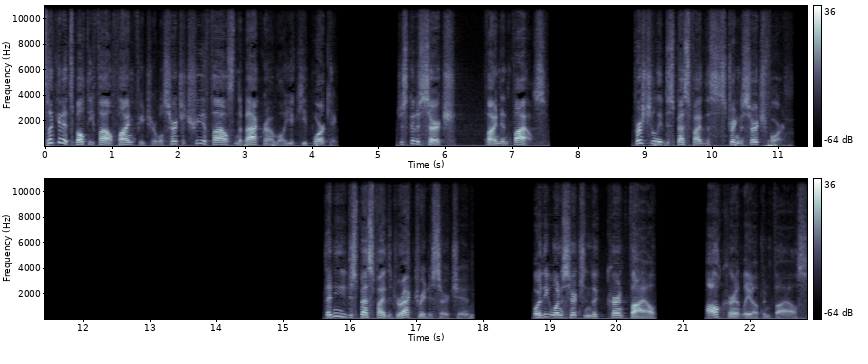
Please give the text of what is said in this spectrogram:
SlickEdit's multi-file find feature will search a tree of files in the background while you keep working. Just go to Search, Find in Files. First you'll need to specify the string to search for. Then you need to specify the directory to search in, or that you want to search in the current file, all currently open files,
